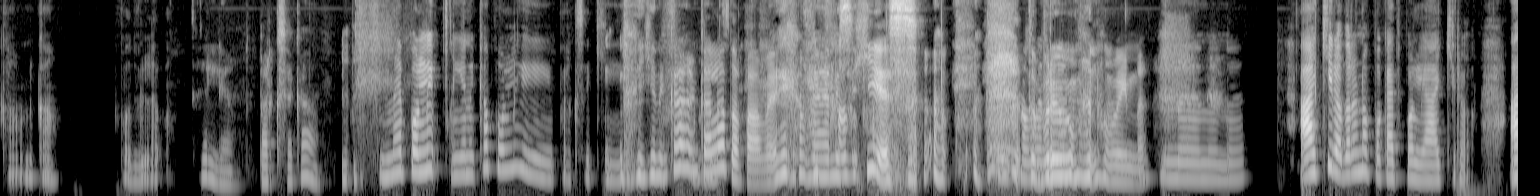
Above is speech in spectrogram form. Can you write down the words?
κανονικά από ό,τι βλέπω. Τέλεια. Υπαρξιακά. ναι, πολύ, γενικά πολύ υπαρξιακή. γενικά καλά τα πάμε. Είχαμε ανησυχίες τον προηγούμενο μήνα. ναι, ναι, ναι. Άκυρο, τώρα να πω κάτι πολύ άκυρο. Α,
